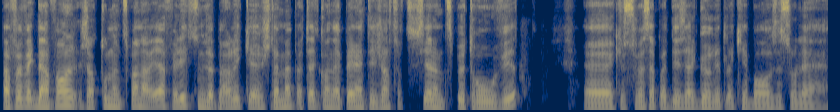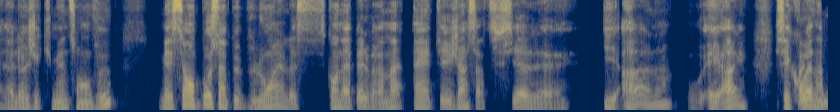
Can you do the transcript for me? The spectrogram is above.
parfait. Fait que dans le fond, je retourne un petit peu en arrière. Félix, tu nous as parlé que justement, peut-être qu'on appelle l'intelligence artificielle un petit peu trop vite. euh, que souvent, ça peut être des algorithmes là, qui est basé sur la, la logique humaine, si on veut. Mais si on pousse un peu plus loin, là, ce qu'on appelle vraiment intelligence artificielle euh, IA là, ou AI, c'est quoi? dans le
